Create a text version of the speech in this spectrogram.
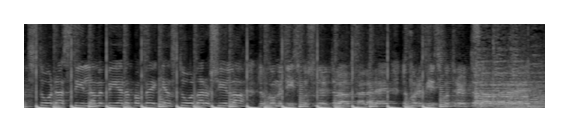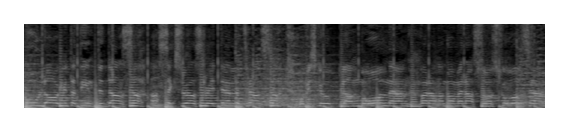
Och vågar inte stå där stilla med benet på väggen, stå där och chilla. Då kommer discosnuten bötfälla dig, då får du piss på truten. Olagligt att inte dansa, asexuell, straight eller transa. Och vi ska upp bland molnen, varannan dag men alltså en skål sen.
